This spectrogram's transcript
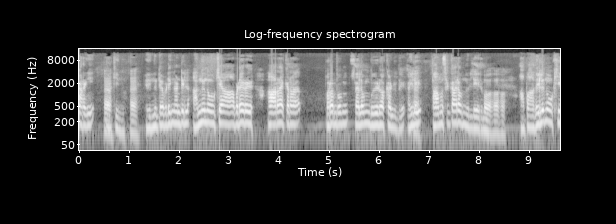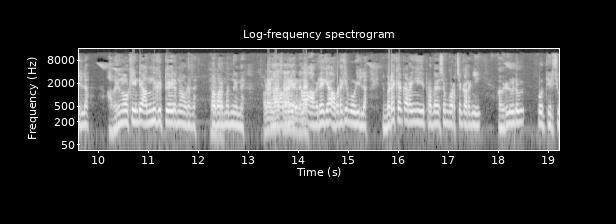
കറങ്ങി നോക്കിയിരുന്നു. എന്നിട്ട് എവിടെയും കണ്ടില്ല. അന്ന് നോക്കിയാൽ അവിടെ ഒരു ആറേക്കറ പറമ്പും സ്ഥലവും വീടും ഒക്കെ ഉണ്ട് അതിൽ താമസക്കാരൊന്നും ഇല്ലായിരുന്നു അപ്പോൾ അതിൽ നോക്കിയില്ല. അവർ നോക്കിയിട്ട് അന്ന് കിട്ടുമായിരുന്നു അവിടെ ആ പറമ്പിൽ ആ, അവരേക്ക് അവിടേക്ക് പോയില്ല. ഇവിടെയൊക്കെ കറങ്ങി ഈ പ്രദേശം കുറച്ച് കറങ്ങി അവർ കൊണ്ട് തിരിച്ചു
